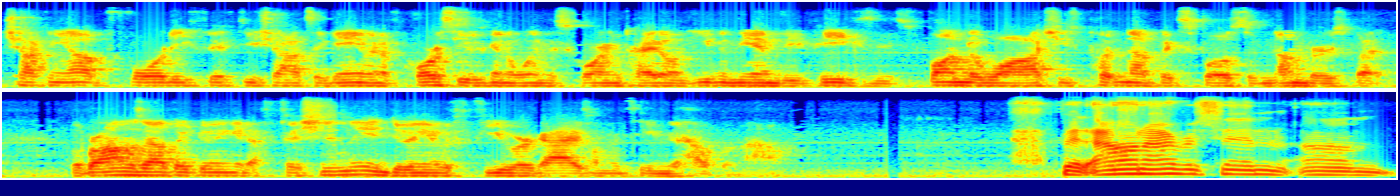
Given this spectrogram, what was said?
chucking up 40, 50 shots a game, and of course he was going to win the scoring title and even the MVP because he's fun to watch. He's putting up explosive numbers, but LeBron was out there doing it efficiently and doing it with fewer guys on the team to help him out. But Allen Iverson, um,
